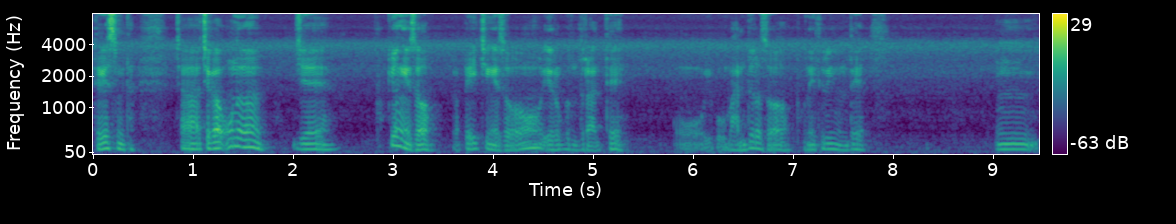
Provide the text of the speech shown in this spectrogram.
되겠습니다. 자, 제가 오늘 이제 북경에서 베이징에서 여러분들한테 어, 이거 만들어서 보내드리는데 음,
